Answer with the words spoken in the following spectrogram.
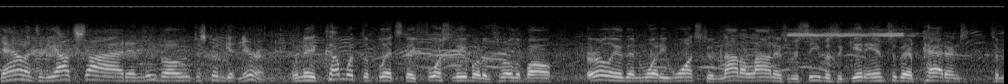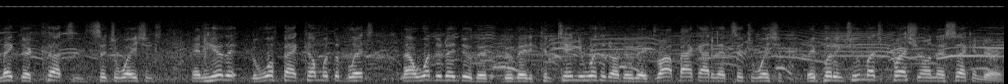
down into the outside, and Lebo just couldn't get near him. When they come with the blitz, they force Lebo to throw the ball earlier than what he wants to, not allowing his receivers to get into their patterns to make their cuts in situations. And here the, the Wolfpack come with the blitz. Now, what do they do? They, do they continue with it or do they drop back out of that situation? They're putting too much pressure on their secondary.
